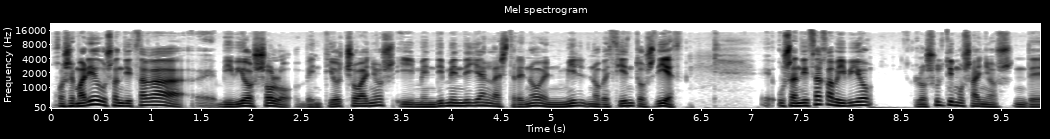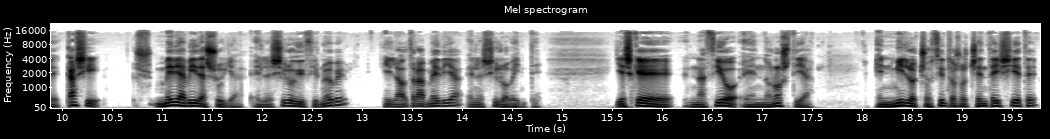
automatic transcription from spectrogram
José María de Usandizaga eh, vivió solo 28 años y Mendí Mendillan la estrenó en 1910. Eh, Usandizaga vivió los últimos años de casi media vida suya en el siglo XIX y la otra media en el siglo XX. Y es que nació en Donostia en 1887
